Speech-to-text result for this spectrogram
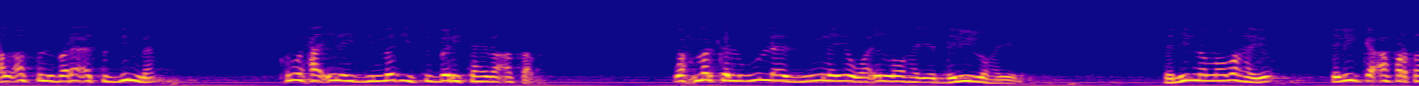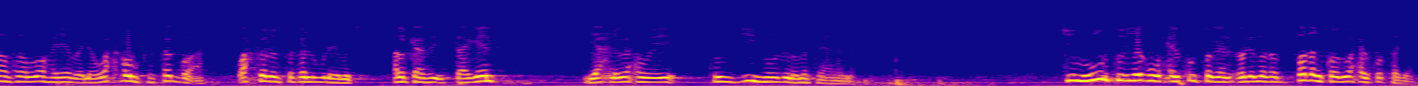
alaslu baraa'atu dimma ruuxa inay dimadiisu beri tahay baa asal. Wax marka lagu laaziminayo waa in loo hayo daliil loo hayo. Daliilna looma hayo daliilka afartaasoo loo hayaba wax dhulka ka go-a wax kaloo soko lagu leey ma jiro. Halkaasay istaageen yani waxa weye tawjiihooduna ma sahlana. Jumhuurtu iyagu waxay ku tageen culimada badankood waxay ku tageen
